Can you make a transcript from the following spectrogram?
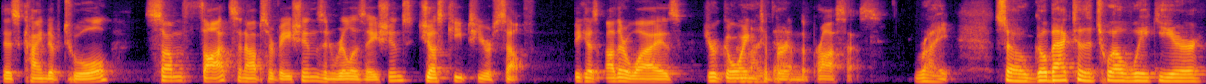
this kind of tool, some thoughts and observations and realizations just keep to yourself because otherwise you're going like to burden the process. Right. So go back to the 12 week year.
